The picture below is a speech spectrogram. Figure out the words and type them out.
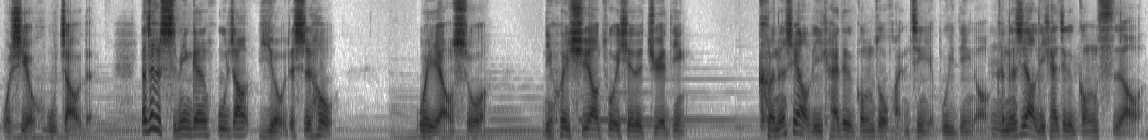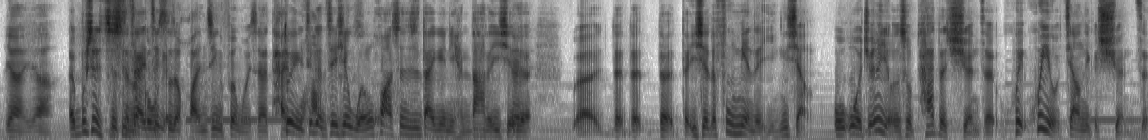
我是有护照的，那这个使命跟护照有的时候，我也要说，你会需要做一些的决定。可能是要离开这个工作环境，也不一定哦。可能是要离开这个公司哦。呀呀，而不是只是在这个公司的环境氛围实在太对这个这些文化，甚至带给你很大的一些的呃的的的的一些的负面的影响。我我觉得有的时候他的选择会会有这样的一个选择，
